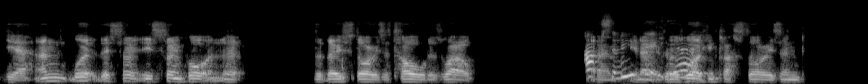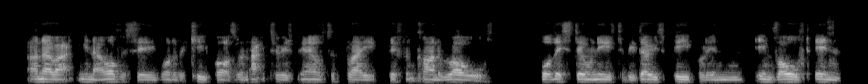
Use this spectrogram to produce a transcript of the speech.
yeah, and so it's so important that that those stories are told as well. Um, absolutely you know, those yeah. working class stories, and I know, you know, obviously one of the key parts of an actor is being able to play different kind of roles, but there still needs to be those people in involved in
